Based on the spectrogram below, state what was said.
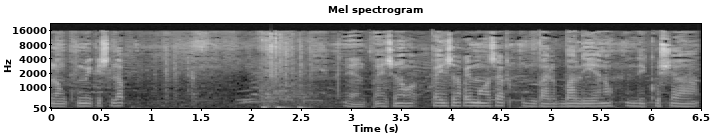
walang kumikislap Ayan, pahinsa na, pahinsa na kayo mga sir. Dahil bali, ano, hindi ko siya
